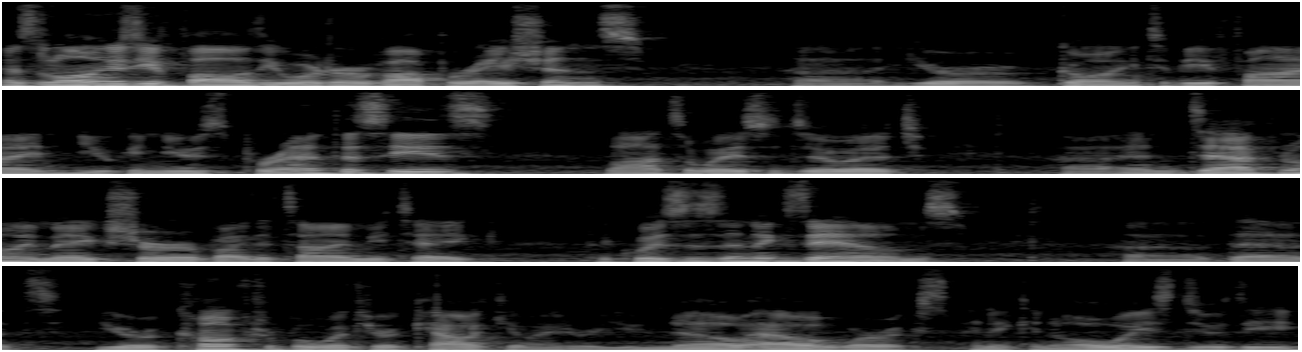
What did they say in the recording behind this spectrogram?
as long as you follow the order of operations, uh, you're going to be fine. You can use parentheses, lots of ways to do it. Uh, and definitely make sure by the time you take the quizzes and exams uh, that you're comfortable with your calculator. You know how it works and it can always do the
